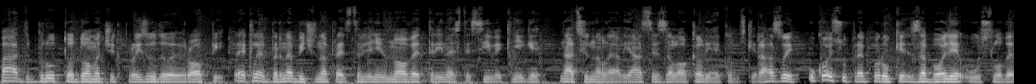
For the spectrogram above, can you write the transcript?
pad bruto domaćeg proizvoda u Evropi, rekla je Brnabić na predstavljanju nove 13. sive knjige Nacionalne alijanse za lokalni ekonomski razvoj, u kojoj su preporuke za bolje uslove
